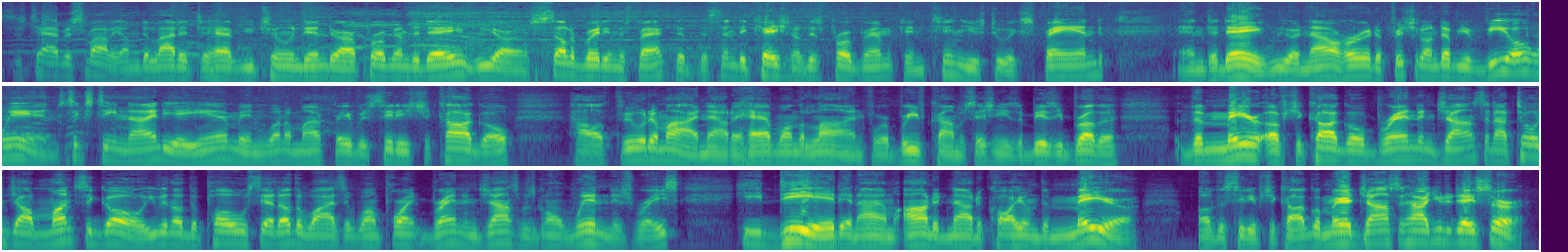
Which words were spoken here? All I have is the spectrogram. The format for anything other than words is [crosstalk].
This is Tavis Smiley. I'm delighted to have you tuned into our program today. We are celebrating the fact that the syndication of this program continues to expand. And today we are now heard official on WVON 1690 AM in one of my favorite cities, Chicago. How thrilled am I now to have on the line for a brief conversation? He's a busy brother, the mayor of Chicago, Brandon Johnson. I told y'all months ago, even though the poll said otherwise at one point, Brandon Johnson was going to win this race. He did, and I am honored now to call him the mayor of the city of Chicago. Mayor Johnson, how are you today, sir?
